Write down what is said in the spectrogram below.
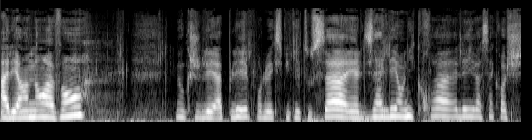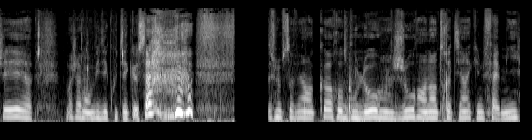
allez, un an avant. Donc je l'ai appelée pour lui expliquer tout ça. Et elle disait Allez, on y croit, allez, il va s'accrocher. Moi j'avais envie d'écouter que ça. je me souviens encore au boulot, un jour, en entretien avec une famille.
